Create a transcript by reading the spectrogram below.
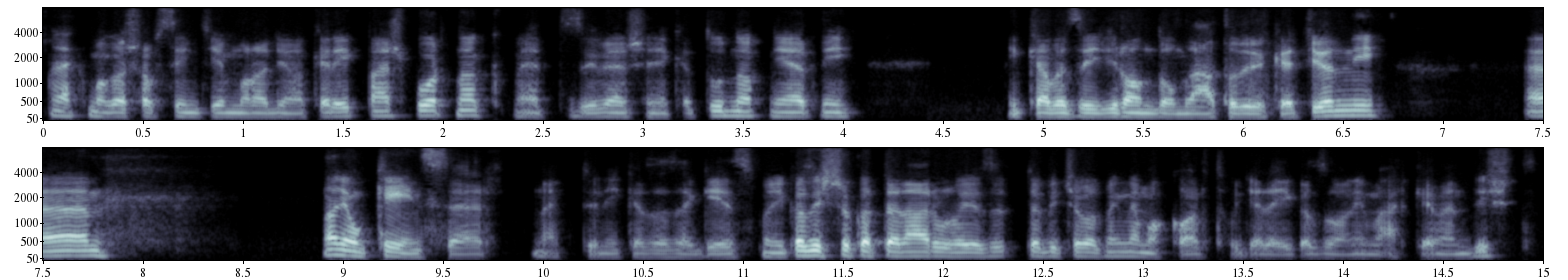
legmagasabb szintjén maradjon a kerékpársportnak, mert azért versenyeket tudnak nyerni, inkább ez így random látod őket jönni. Nagyon kényszernek tűnik ez az egész. Mondjuk az is sokat elárul, hogy az többi csapat még nem akart, hogy leigazolni már Kevendist.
